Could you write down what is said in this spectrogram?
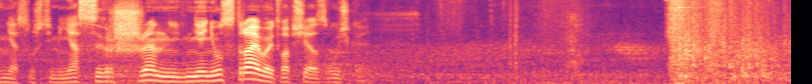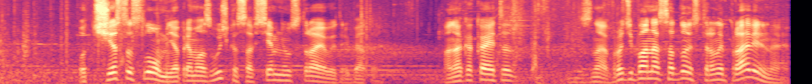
Нет, слушайте, меня совершенно меня не устраивает вообще озвучка. Вот честно слово, меня прямо озвучка совсем не устраивает, ребята. Она какая-то... Не знаю, вроде бы она с одной стороны правильная.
